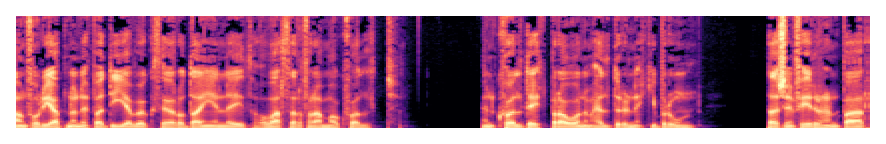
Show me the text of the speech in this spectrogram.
Hann fór jafnan upp að díavög þegar á daginn leið og var þar fram á kvöld. En kvöld eitt brá honum heldur en ekki brún. Það sem fyrir hann bar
